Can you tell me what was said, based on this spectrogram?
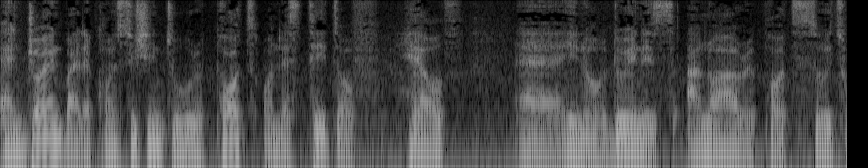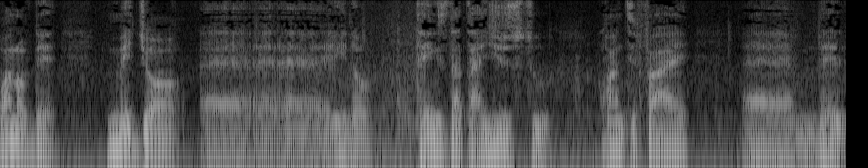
enjoined by the Constitution to report on the state of health, uh, you know, during his annual report. So it's one of the major, uh, you know, things that are used to quantify um, the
